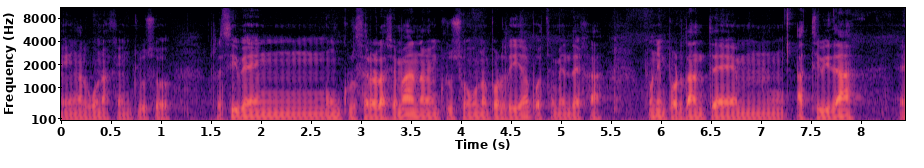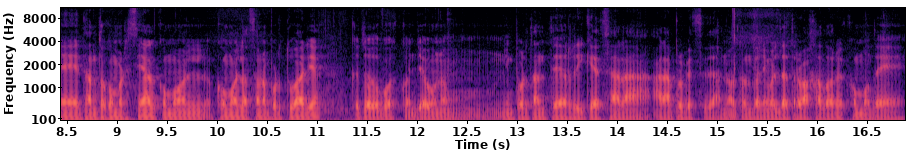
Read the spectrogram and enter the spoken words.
En algunas que incluso reciben un crucero a la semana o incluso uno por día, pues también deja una importante mm, actividad, eh, tanto comercial como, el, como en la zona portuaria, que todo pues conlleva una, importante riqueza a la, a la propia ciudad, ¿no? tanto a nivel de trabajadores como de,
